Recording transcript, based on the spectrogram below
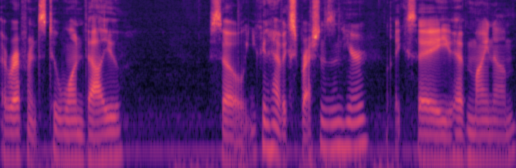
a reference to one value. So you can have expressions in here, like say you have mynum,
